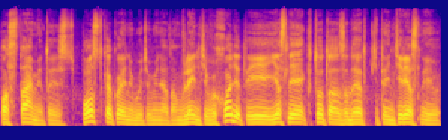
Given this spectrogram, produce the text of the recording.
постами, то есть пост какой-нибудь у меня там в ленте выходит, и если кто-то задает какие-то интересные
